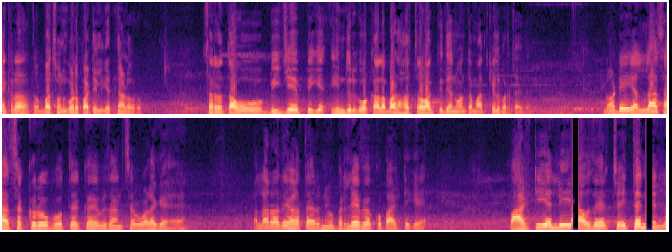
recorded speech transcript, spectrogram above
ನಾಯಕರ ಬಸವನಗೌಡ ಪಾಟೀಲ್ ಯತ್ನಾಳ್ ಸರ್, ತಾವು ಬಿ ಜೆ ಪಿಗೆ ಹಿಂದಿರುಗುವ ಕಾಲ ಭಾಳ ಹತ್ತಿರವಾಗ್ತಿದೆ ಅನ್ನುವಂಥ ಮಾತು ಕೇಳಿ ಬರ್ತಾ ಇದೆ. ನೋಡಿ, ಎಲ್ಲ ಶಾಸಕರು ಬಹುತೇಕ ವಿಧಾನಸಭೆ ಒಳಗೆ ಎಲ್ಲರೂ ಅದೇ ಹೇಳ್ತಾರೆ ನೀವು ಬರಲೇಬೇಕು ಪಾರ್ಟಿಗೆ. ಪಾರ್ಟಿಯಲ್ಲಿ ಯಾವುದೇ ಚೈತನ್ಯ ಇಲ್ಲ,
